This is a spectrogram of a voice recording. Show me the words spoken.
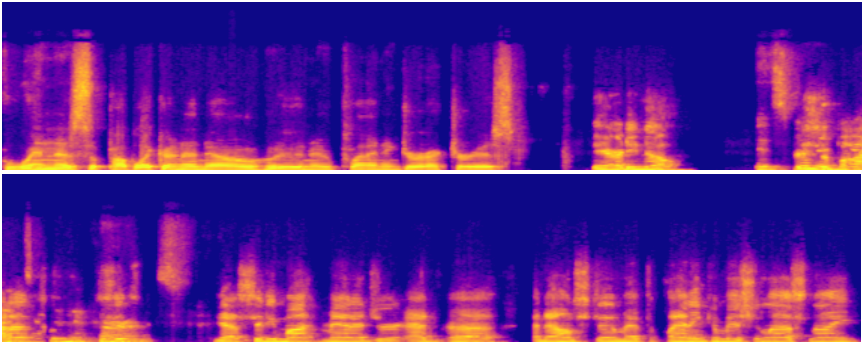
when is the public going to know who the new planning director is? They already know. It's Chris been Zapata, announced in the currents. Yeah, city manager ad, uh, announced him at the planning commission last night,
